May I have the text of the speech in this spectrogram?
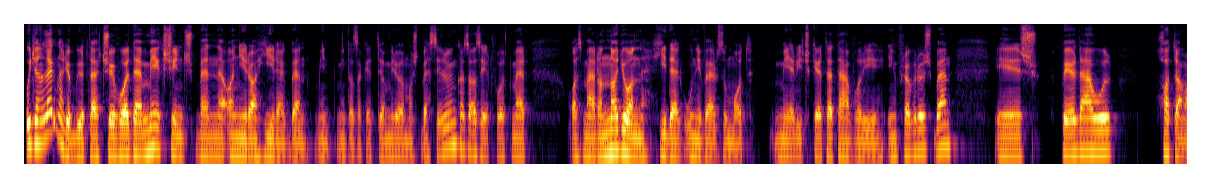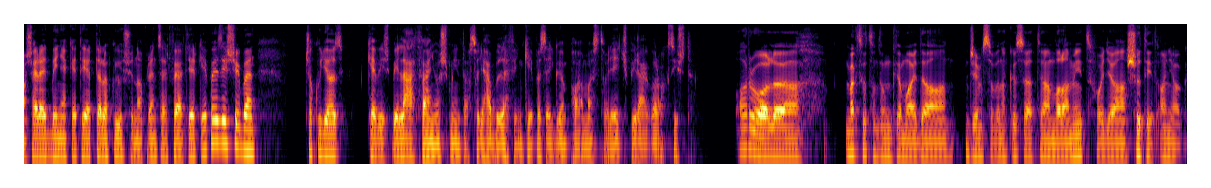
ugyan a legnagyobb űrtávcső volt, de még sincs benne annyira a hírekben, mint, mint az a kettő, amiről most beszélünk. Az azért volt, mert az már a nagyon hideg univerzumot méricskérte távoli infravörösben, és például hatalmas eredményeket ért el a külső naprendszer feltérképezésében, csak ugye az kevésbé látványos, mint az, hogy Hubble lefényképez egy gömbhalmazt vagy egy spirálgalaxist. Arról uh, megtudhatunk-e majd a James Webb-nak köszönhetően valamit, hogy a sötét anyag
